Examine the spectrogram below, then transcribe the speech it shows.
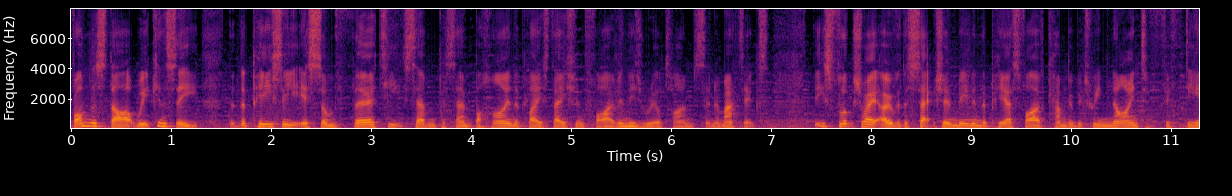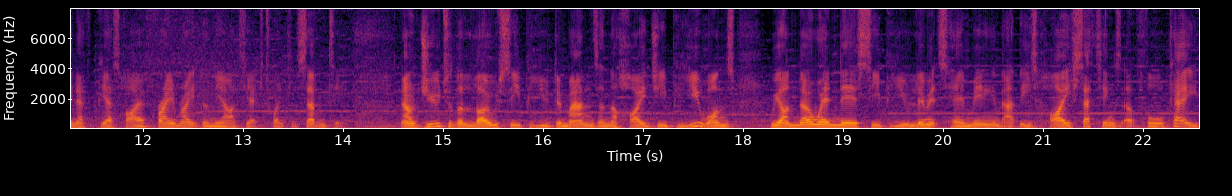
From the start we can see that the PC is some 37% behind the PlayStation 5 in these real-time cinematics. These fluctuate over the section meaning the PS5 can be between 9 to 15 FPS higher frame rate than the RTX 2070. Now due to the low CPU demands and the high GPU ones, we are nowhere near CPU limits here, meaning that at these high settings at 4K,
